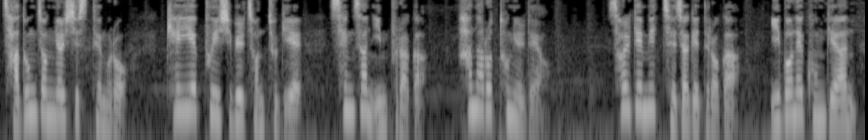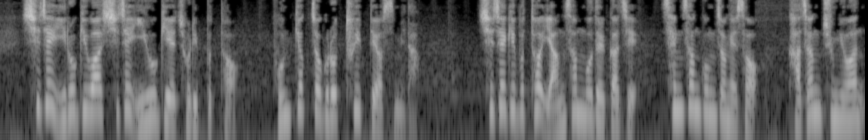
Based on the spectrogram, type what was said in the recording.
자동 정렬 시스템으로 KF-21 전투기의 생산 인프라가 하나로 통일되어 설계 및 제작에 들어가 이번에 공개한 시제 1호기와 시제 2호기의 조립부터 본격적으로 투입되었습니다. 시제기부터 양산 모델까지 생산 공정에서 가장 중요한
